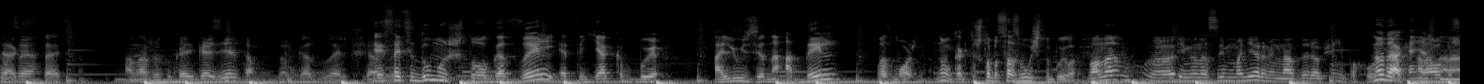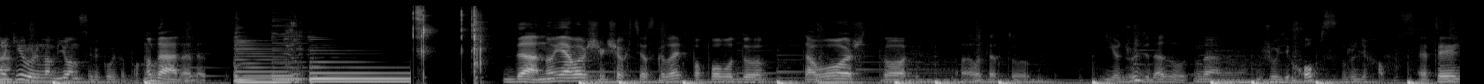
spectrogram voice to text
Да, кстати. Она Да. же эту га- газель там зовут. Газель. Я, Газель. кстати, думаю, что Газель это якобы аллюзия на Адель, возможно. Ну, как-то, чтобы созвучно было. Но она э, именно своими манерами на Адель вообще не похожа. Ну да, конечно, Она вот на Шакиру или на Бьонсе какую-то похожа. Ну да, да, да. Да, но я, в общем, что хотел сказать по поводу того, что э, вот эту ее Джуди, да, зовут? Да, да, да. Джуди Хопс. Джуди Хопс. Это,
